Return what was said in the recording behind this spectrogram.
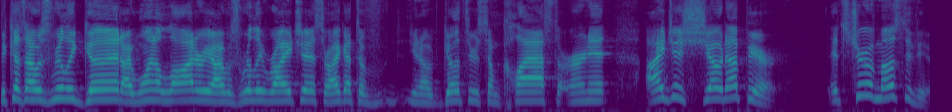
because I was really good, I won a lottery, I was really righteous, or I got to, you know, go through some class to earn it. I just showed up here. It's true of most of you.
